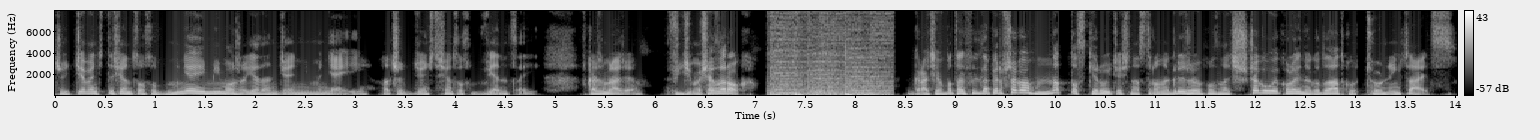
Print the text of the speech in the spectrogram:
czyli 9 tysięcy osób mniej, mimo że jeden dzień mniej. Znaczy 9 tysięcy osób więcej. W każdym razie, widzimy się za rok. Gracie w Battlefielda pierwszego? No to skierujcie się na stronę gry, żeby poznać szczegóły kolejnego dodatku Turning Tides.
